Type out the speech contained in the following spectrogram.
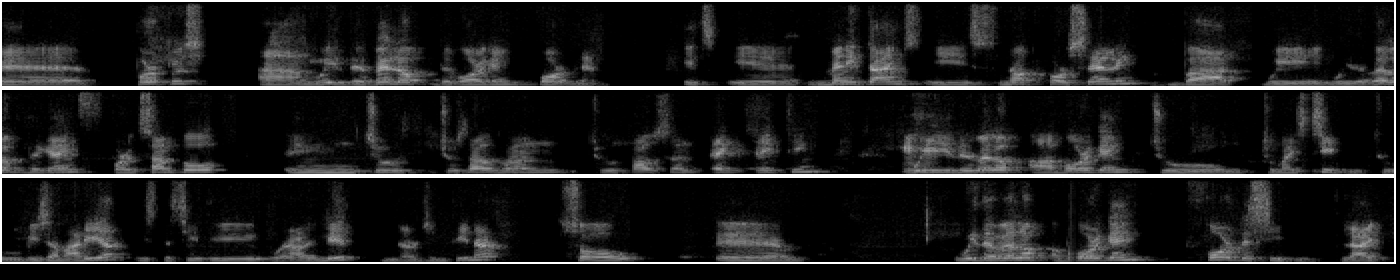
uh, purpose, and we develop the board game for them. It's uh, many times is not for selling, but we we develop the game. For example, in two, 2000, 2018, mm-hmm. we developed a board game to, to my city, to Villa Maria. It's the city where I live in Argentina. So um, we developed a board game for the city, like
